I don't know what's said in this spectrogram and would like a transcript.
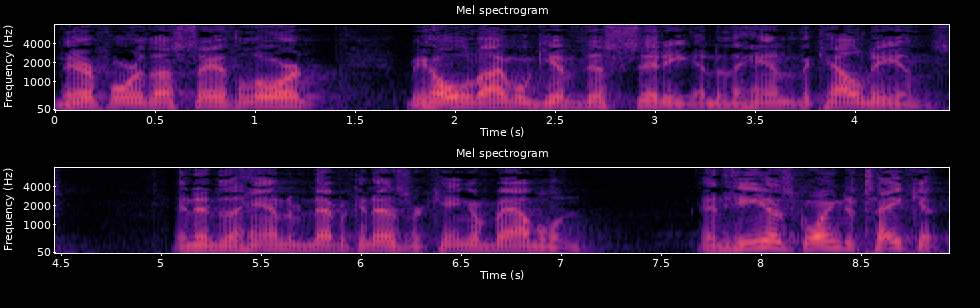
Therefore, thus saith the Lord, behold, I will give this city into the hand of the Chaldeans and into the hand of Nebuchadnezzar, king of Babylon and he is going to take it.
